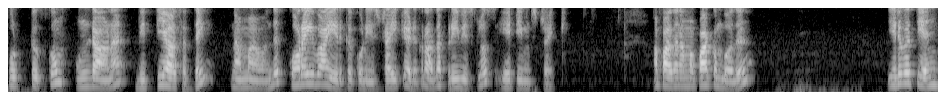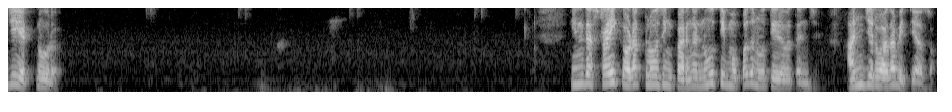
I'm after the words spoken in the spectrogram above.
புட்டுக்கும் உண்டான வித்தியாசத்தை நம்ம வந்து குறைவாக இருக்கக்கூடிய ஸ்ட்ரைக்கை எடுக்கிறோம். அதான் ப்ரீவியஸ் க்ளோஸ் ஏடிஎம் ஸ்ட்ரைக் அப்போ அதை நம்ம பார்க்கும்போது இருபத்தி அஞ்சு எட்நூறு. இந்த ஸ்ட்ரைக்கோட க்ளோசிங் பாருங்க. நூற்றி முப்பது நூற்றி இருபத்தஞ்சு. அஞ்சு ரூபா தான் வித்தியாசம்.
